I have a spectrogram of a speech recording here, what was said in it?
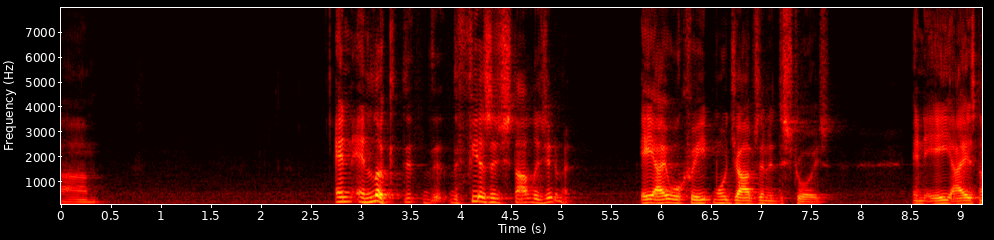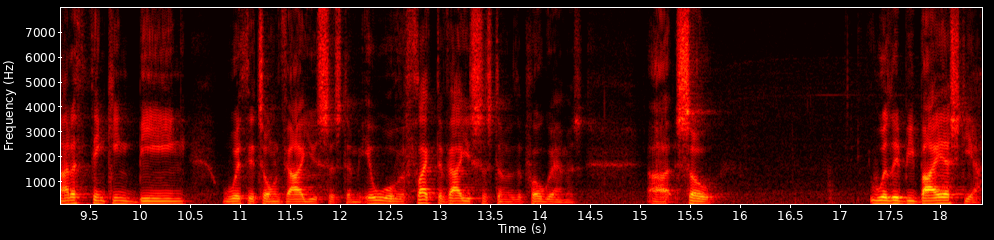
Um, and, and look, the, the, the fears are just not legitimate. AI will create more jobs than it destroys. And AI is not a thinking being with its own value system. It will reflect the value system of the programmers. Uh, so will it be biased? Yeah.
